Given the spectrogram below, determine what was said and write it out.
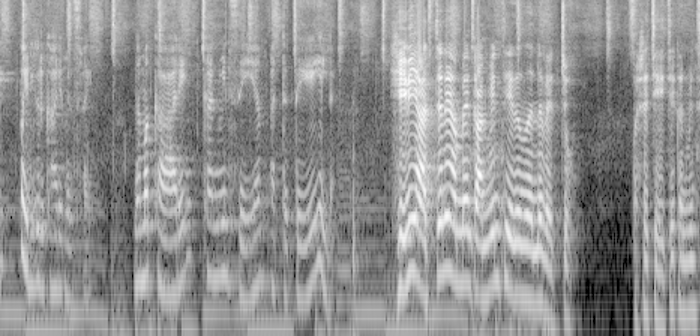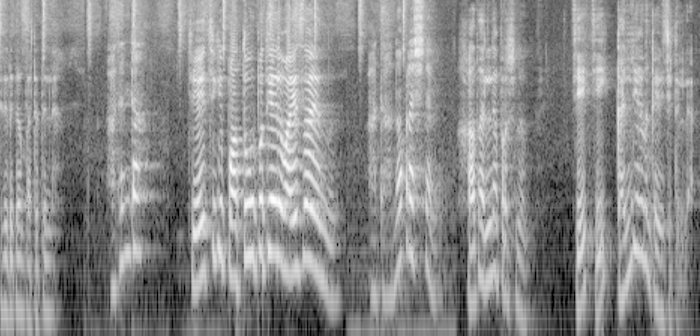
ഇപ്പൊ എനിക്കൊരു കാര്യം മനസ്സിലായി. നമുക്കാരെയും കൺവിൻസ് ചെയ്യാൻ പറ്റത്തേയില്ല. ഇനി അച്ഛനെ അമ്മയും കൺവിൻസ് ചെയ്തെന്ന് തന്നെ വെച്ചോ. പക്ഷെ ചേച്ചിയെ കൺവിൻസ് ചെയ്തെടുക്കാൻ പറ്റത്തില്ല. അതെന്താ? ചേച്ചിക്ക് പത്ത് മുപ്പത്തിയാറ് വയസ്സായെന്ന്. അതാണോ പ്രശ്നം? അതല്ല പ്രശ്നം. ചേച്ചി കല്യാണം കഴിച്ചിട്ടില്ല.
